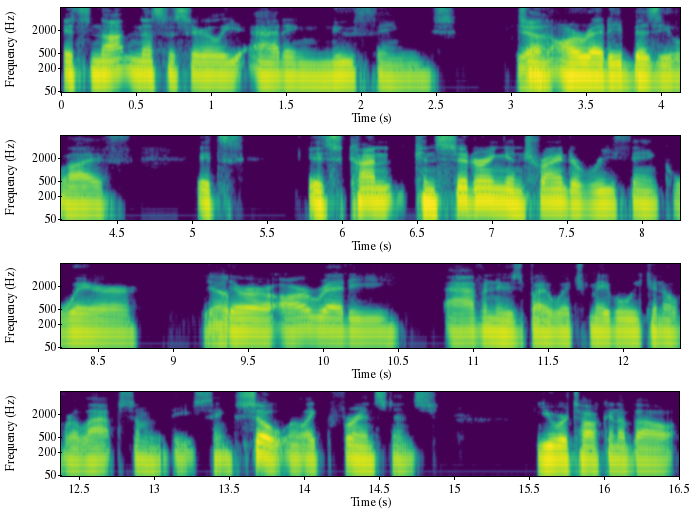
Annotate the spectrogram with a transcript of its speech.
it's not necessarily adding new things to yeah. an already busy life. It's it's kind of considering and trying to rethink where yep. there are already avenues by which maybe we can overlap some of these things. So, like for instance, you were talking about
